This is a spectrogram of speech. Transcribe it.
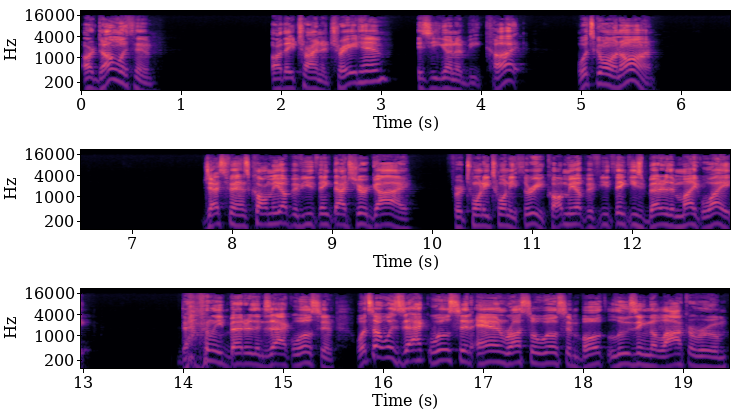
are done with him. Are they trying to trade him? Is he going to be cut? What's going on? Jets fans, call me up if you think that's your guy for 2023. Call me up if you think he's better than Mike White. Definitely better than Zach Wilson. What's up with Zach Wilson and Russell Wilson both losing the locker room,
